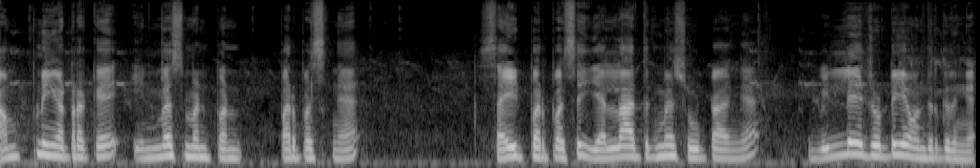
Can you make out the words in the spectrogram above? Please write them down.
கம்பெனி கட்டுறக்கு இன்வெஸ்ட்மெண்ட் பண் பர்பஸ்ங்க சைட் பர்பஸ் எல்லாத்துக்குமே சூட்டாங்க வில்லேஜ் ஒட்டியே வந்திருக்குதுங்க.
